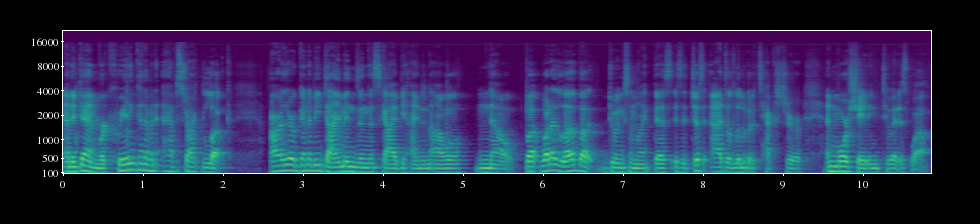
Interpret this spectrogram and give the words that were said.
And again, we're creating kind of an abstract look. Are there going to be diamonds in the sky behind an owl? No. But what I love about doing something like this is it just adds a little bit of texture and more shading to it as well.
